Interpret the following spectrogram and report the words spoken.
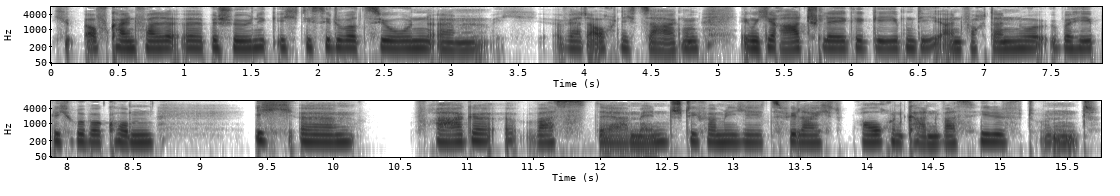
ich, auf keinen Fall äh, beschönige ich die Situation. Ähm, ich werde auch nicht sagen, irgendwelche Ratschläge geben, die einfach dann nur überheblich rüberkommen. Ich ähm, frage, äh, was der Mensch, die Familie jetzt vielleicht brauchen kann, was hilft und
